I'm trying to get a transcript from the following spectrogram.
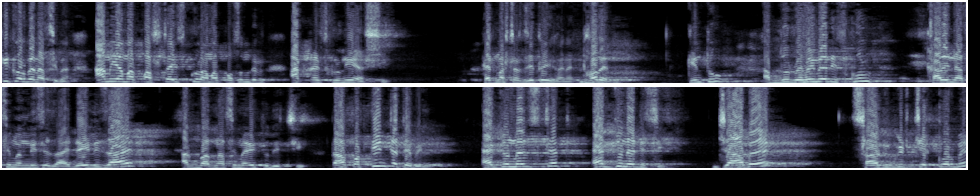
কি করবেন আসিমা আমি আমার পাঁচটা স্কুল, আমার পছন্দের আটটা স্কুল নিয়ে আসছি। হেডমাস্টার যেতেই হয় না, ধরেন। কিন্তু আব্দুর রহিমের স্কুল খালি নাসিমের নিচে যায় ডেইলি যায়। একবার নাসিমা এই তো দিচ্ছি। তারপর তিনটা টেবিল। একজন ম্যাজিস্ট্রেট, একজন এডিসি। যাবে, সার্টিফিকেট চেক করবে,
